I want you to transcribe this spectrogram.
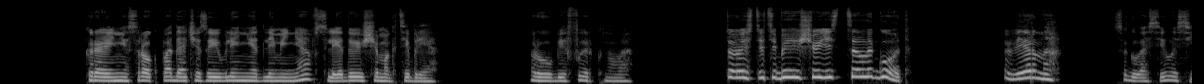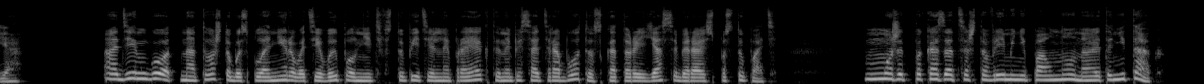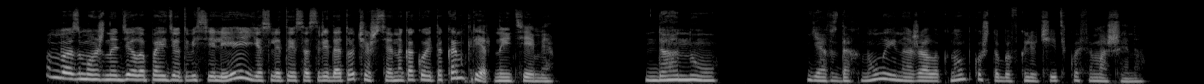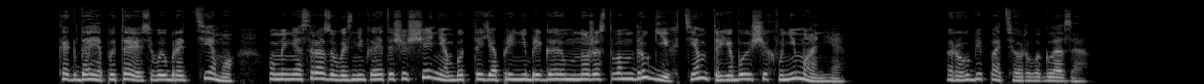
Крайний срок подачи заявления для меня в следующем октябре. Руби фыркнула. То есть у тебя еще есть целый год? Верно, согласилась я. Один год на то, чтобы спланировать и выполнить вступительный проект и написать работу, с которой я собираюсь поступать. Может показаться, что времени полно, но это не так. Возможно, дело пойдет веселее, если ты сосредоточишься на какой-то конкретной теме. Да ну. Я вздохнула и нажала кнопку, чтобы включить кофемашину. Когда я пытаюсь выбрать тему, у меня сразу возникает ощущение, будто я пренебрегаю множеством других тем, требующих внимания. Руби потерла глаза.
